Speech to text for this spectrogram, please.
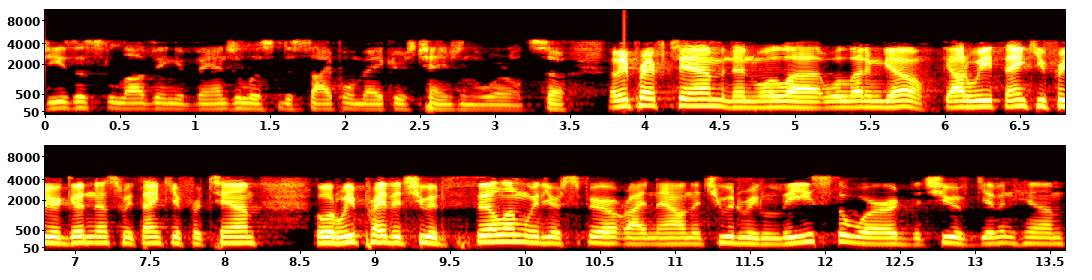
jesus loving evangelist disciple makers changing the world. So let me pray for tim and then we'll uh, we'll let him go. God we thank you for your goodness. We thank you for tim. Lord we pray that you would fill him with your spirit right now and that you would release the word that you have given him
